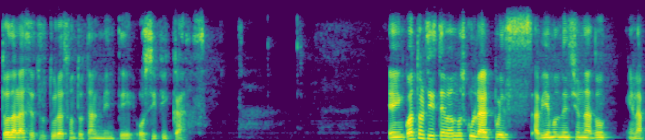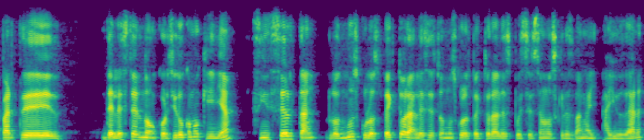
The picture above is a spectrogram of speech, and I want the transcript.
todas las estructuras son totalmente osificadas. En cuanto al sistema muscular, pues habíamos mencionado en la parte del esternón, conocido como quilla, se insertan los músculos pectorales. Estos músculos pectorales pues son los que les van a ayudar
